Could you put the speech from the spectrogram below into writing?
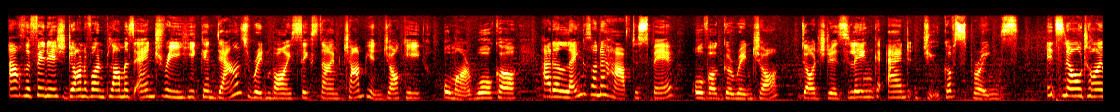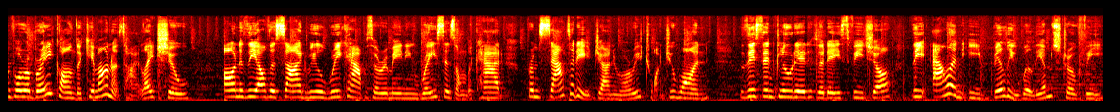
At the finish, Donovan Plummer's entry, He Can Dance, ridden by six-time champion jockey Omar Walker, had a length and a half to spare over Garincha, Dodged Its Link and Duke of Springs. It's now time for a break on the Caymanas Highlight Show. On the other side, we'll recap the remaining races on the card from Saturday, January 21. This included the day's feature, the Alan E. Billy Williams Trophy.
